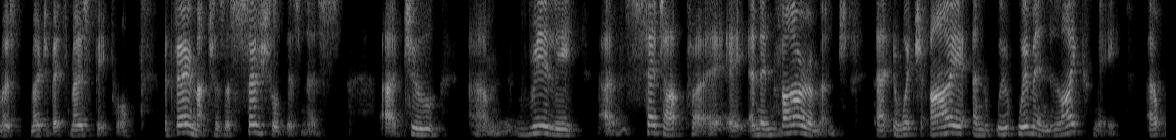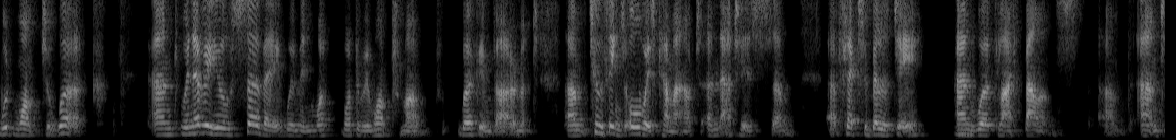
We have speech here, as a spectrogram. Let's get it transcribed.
most motivates most people, but very much as a social business uh, to um, really uh, set up a, a, an environment uh, in which I and women like me uh, would want to work. And whenever you survey women, what, what do we want from our work environment? Um, two things always come out, and that is um, uh, flexibility and mm. work-life balance. Um, and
